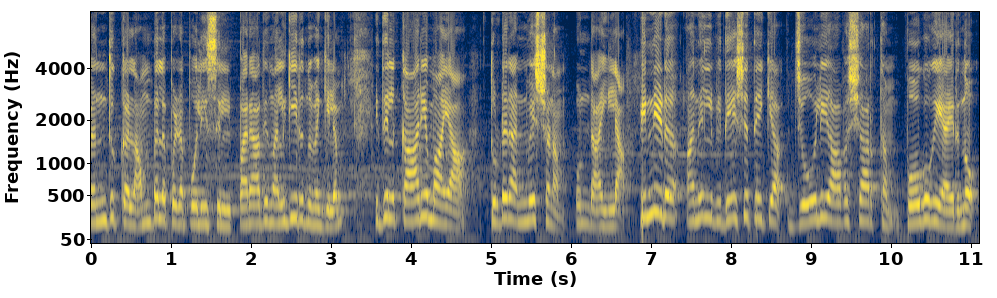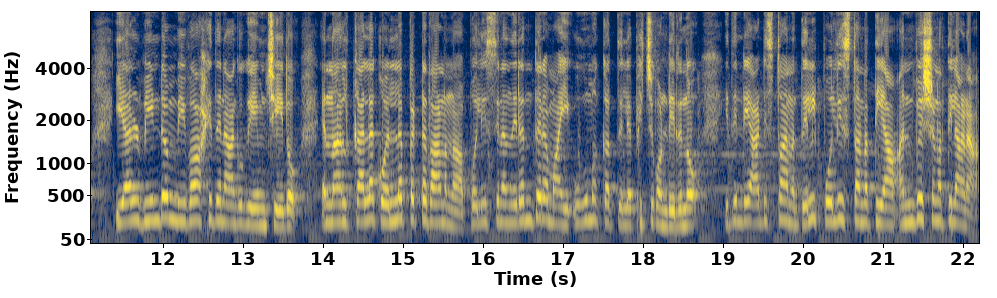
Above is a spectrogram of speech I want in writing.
ബന്ധുക്കൾ അമ്പലപ്പുഴ പോലീസിൽ പരാതി നൽകിയിരുന്നുവെങ്കിലും ഇതിൽ കാര്യമായ തുടരന്വേഷണം ഉണ്ടായില്ല. പിന്നീട് അനിൽ വിദേശത്തേക്ക് ജോലി ആവശ്യാർത്ഥം പോകുകയായിരുന്നു. ഇയാൾ വീണ്ടും വിവാഹിതനാകുകയും ചെയ്തു. എന്നാൽ കല കൊല്ലപ്പെട്ടതാണെന്ന് പോലീസിന് നിരന്തരമായി ഊമക്കത്ത് ലഭിച്ചുകൊണ്ടിരുന്നു. ഇതിന്റെ അടിസ്ഥാനത്തിൽ പോലീസ് നടത്തിയ അന്വേഷണത്തിലാണ്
